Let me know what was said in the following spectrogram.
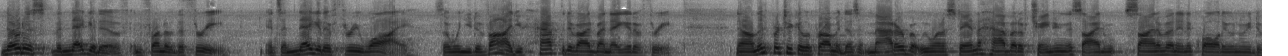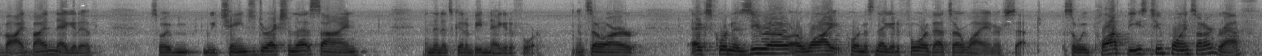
notice the negative in front of the 3. It's a negative 3y. So when you divide, you have to divide by negative 3. Now, in this particular problem, it doesn't matter, but we want to stay in the habit of changing the side, sign of an inequality when we divide by a negative. So we, we change the direction of that sign, and then it's going to be negative 4. And so our x-coordinate is 0, our y-coordinate is negative 4, that's our y-intercept. So we plot these two points on our graph.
